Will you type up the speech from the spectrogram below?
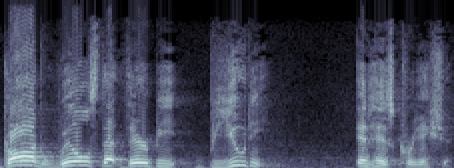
God wills that there be beauty in His creation.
